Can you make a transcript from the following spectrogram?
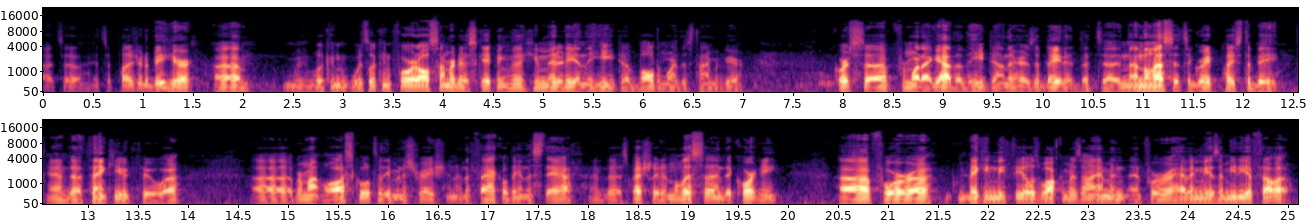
Uh, it's a it's a pleasure to be here. Um, looking was looking forward all summer to escaping the humidity and the heat of Baltimore this time of year. Of course, uh, from what I gather, the heat down there has abated, but uh, nonetheless, it's a great place to be. And uh, thank you to uh, Vermont Law School, to the administration and the faculty and the staff, and especially to Melissa and to Courtney for making me feel as welcome as I am, and, and for having me as a media fellow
